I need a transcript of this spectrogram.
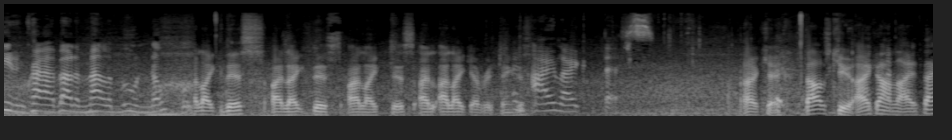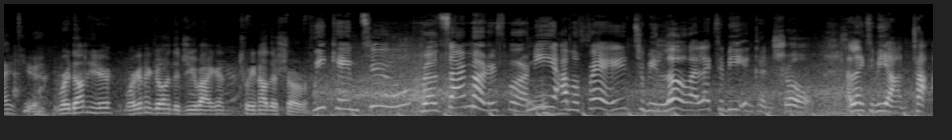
Eating crab out of Malibu Nobu. I like this. I like this. I like this. I, I like everything. And I like this. Okay, that was cute. I can't lie. Thank you. We're done here. We're gonna go in the G-Wagon to another showroom. We came to Roadstar Motorsport. Me, I'm afraid to be low. I like to be in control. I like to be on top.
